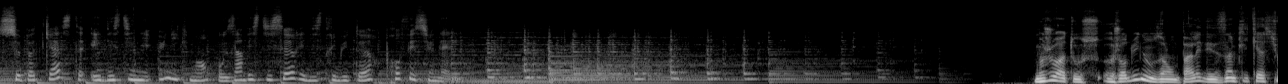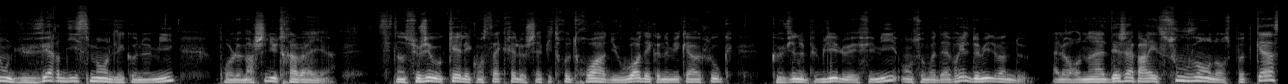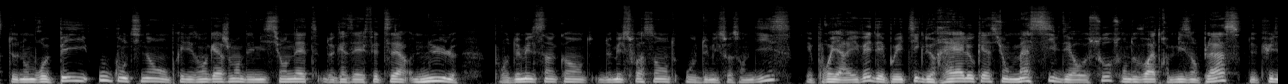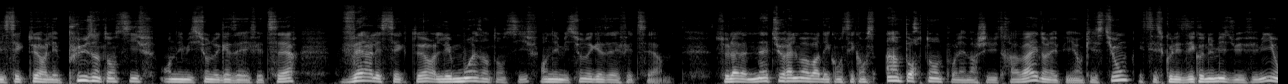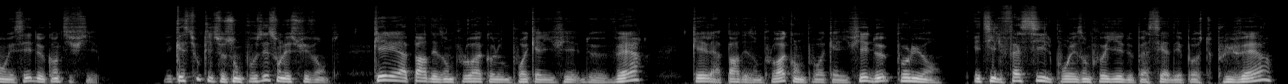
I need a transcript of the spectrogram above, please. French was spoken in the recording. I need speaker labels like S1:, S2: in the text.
S1: Ce podcast est destiné uniquement aux investisseurs et distributeurs professionnels.
S2: Bonjour à tous, aujourd'hui nous allons parler des implications du verdissement de l'économie pour le marché du travail. C'est un sujet auquel est consacré le chapitre 3 du World Economic Outlook que vient de publier le FMI en ce mois d'avril 2022. Alors on en a déjà parlé souvent dans ce podcast, de nombreux pays ou continents ont pris des engagements d'émissions nettes de gaz à effet de serre nuls pour 2050, 2060 ou 2070, et pour y arriver, des politiques de réallocation massive des ressources vont devoir être mises en place depuis les secteurs les plus intensifs en émissions de gaz à effet de serre vers les secteurs les moins intensifs en émissions de gaz à effet de serre. Cela va naturellement avoir des conséquences importantes pour les marchés du travail dans les pays en question, et c'est ce que les économistes du FMI ont essayé de quantifier. Les questions qu'ils se sont posées sont les suivantes. Quelle est la part des emplois que l'on pourrait qualifier de verts? Quelle est la part des emplois que l'on pourrait qualifier de polluants? Est-il facile pour les employés de passer à des postes plus verts?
